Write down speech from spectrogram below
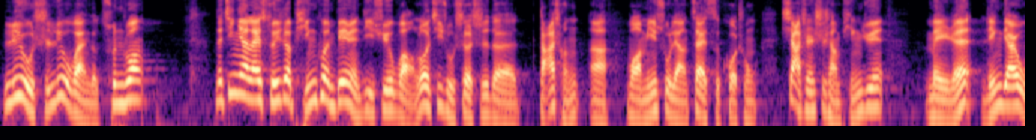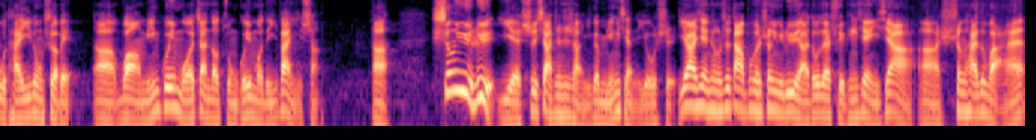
六十六万个村庄。那近年来，随着贫困边远地区网络基础设施的达成啊，网民数量再次扩充，下沉市场平均。每人零点五台移动设备啊，网民规模占到总规模的一半以上，啊，生育率也是下沉市场一个明显的优势。一二线城市大部分生育率啊都在水平线以下啊，生孩子晚，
